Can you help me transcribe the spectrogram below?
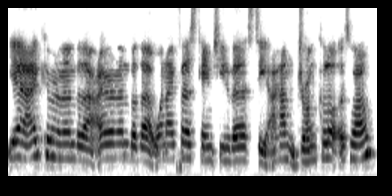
Yeah, I can remember that. I remember that when I first came to university, I hadn't drunk a lot as well.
